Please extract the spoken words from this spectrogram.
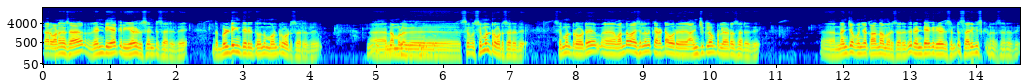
சார் வணக்கம் சார். ரெண்டு ஏக்கர் ஏழு சென்ட் சார் இது. இந்த பில்டிங் தெரியுது வந்து மண் ரோடு சார் இது. நம்மளுக்கு சிமெ சிமெண்ட் ரோடு சார் இது. சிமெண்ட் ரோடு வந்தவாசிலேருந்து கரெக்டாக ஒரு அஞ்சு கிலோமீட்டர் இடம் சார் இது. நஞ்ச கொஞ்சம் கலந்த மாதிரி சார் இது. ரெண்டு ஏக்கர் ஏழு சென்ட் சர்வீஸ் கிணறு சார் இது.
